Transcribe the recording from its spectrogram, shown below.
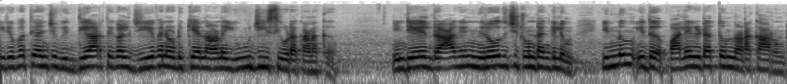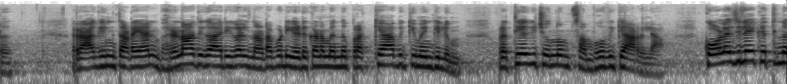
ഇരുപത്തിയഞ്ച് വിദ്യാർത്ഥികൾ ജീവനൊടുക്കിയെന്നാണ് യു ജി സിയുടെ കണക്ക്. ഇന്ത്യയിൽ റാഗിംഗ് നിരോധിച്ചിട്ടുണ്ടെങ്കിലും ഇന്നും ഇത് പലയിടത്തും നടക്കാറുണ്ട്. റാഗിംഗ് തടയാൻ ഭരണാധികാരികൾ നടപടിയെടുക്കണമെന്ന് പ്രഖ്യാപിക്കുമെങ്കിലും പ്രത്യേകിച്ചൊന്നും സംഭവിക്കാറില്ല. കോളേജിലേക്ക് എത്തുന്ന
